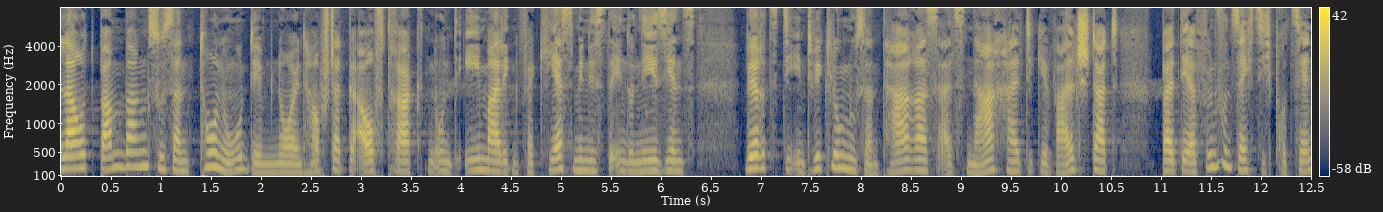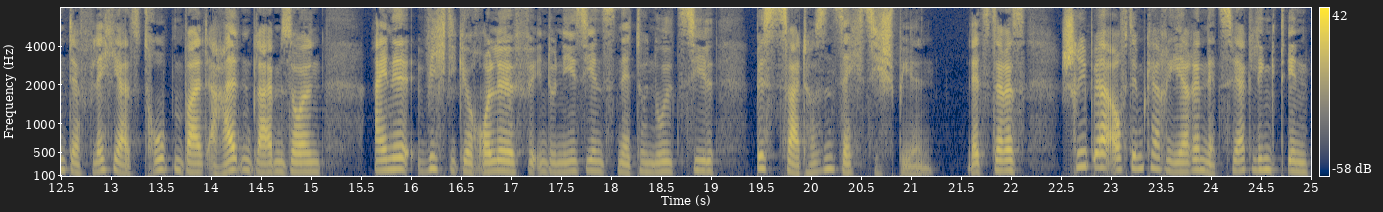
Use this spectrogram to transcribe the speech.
Laut Bambang Susantono, dem neuen Hauptstadtbeauftragten und ehemaligen Verkehrsminister Indonesiens, wird die Entwicklung Nusantaras als nachhaltige Waldstadt, bei der 65 Prozent der Fläche als Tropenwald erhalten bleiben sollen, eine wichtige Rolle für Indonesiens Netto-Null-Ziel bis 2060 spielen. Letzteres schrieb er auf dem Karrierenetzwerk LinkedIn,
